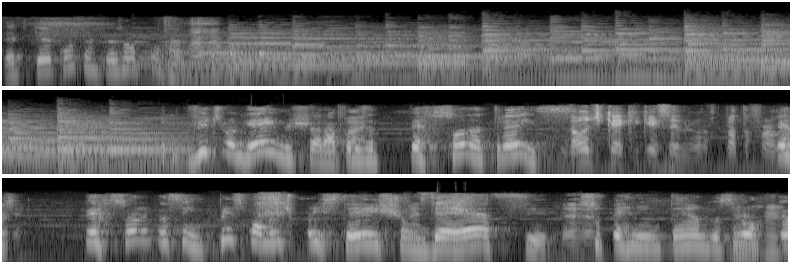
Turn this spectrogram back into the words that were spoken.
Deve ter com certeza uma porrada. Uhum. videogame, Xará, por Vai. exemplo, Persona 3. Da onde que é? O que, que é isso aí, Bruno? Plataforma per é? Persona, assim, principalmente PlayStation, PlayStation. DS, uhum. Super Nintendo, assim, uhum. Orfeu é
